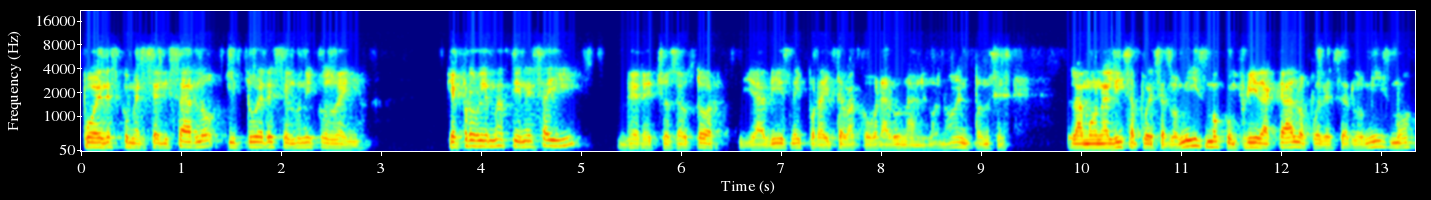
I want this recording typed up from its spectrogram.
puedes comercializarlo y tú eres el único dueño. ¿Qué problema tienes ahí? Derechos de autor. Ya Disney por ahí te va a cobrar un algo, ¿no? Entonces, la Mona Lisa puede ser lo mismo, con Frida Kahlo puede ser lo mismo,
